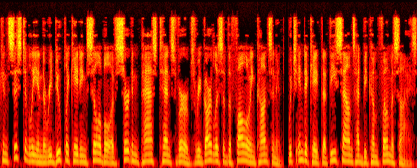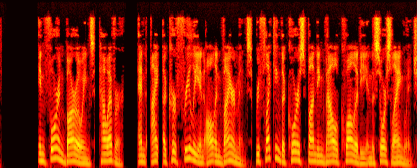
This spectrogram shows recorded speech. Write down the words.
consistently in the reduplicating syllable of certain past tense verbs regardless of the following consonant, which indicate that these sounds had become phonemicized. In foreign borrowings, however, and i occur freely in all environments, reflecting the corresponding vowel quality in the source language.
